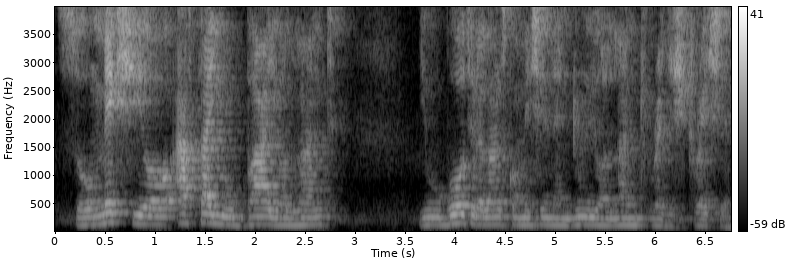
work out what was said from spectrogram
So make sure after you buy your land you go to the lands commission and do your land registration.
